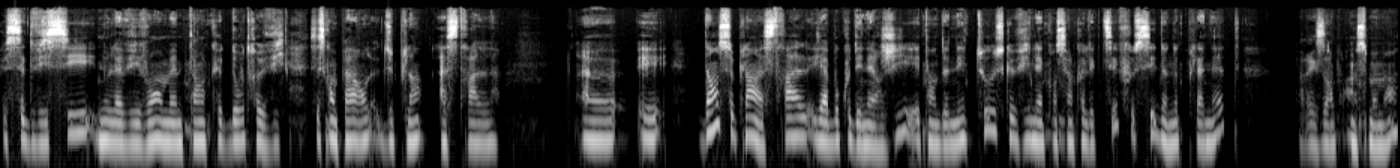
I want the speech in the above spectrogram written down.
que cette vie-ci, nous la vivons en même temps que d'autres vies. C'est ce qu'on parle du plan astral. Euh, et dans ce plan astral, il y a beaucoup d'énergie, étant donné tout ce que vit l'inconscient collectif aussi de notre planète, par exemple en ce moment,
